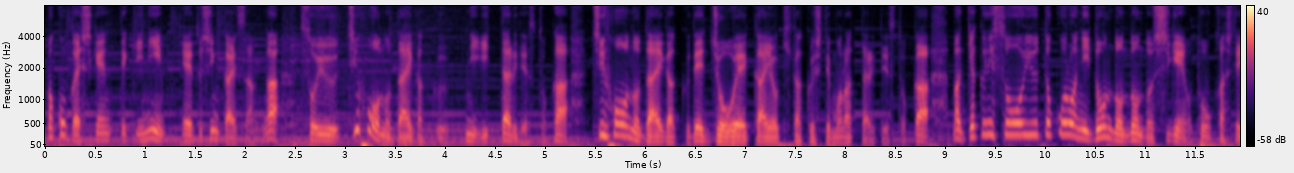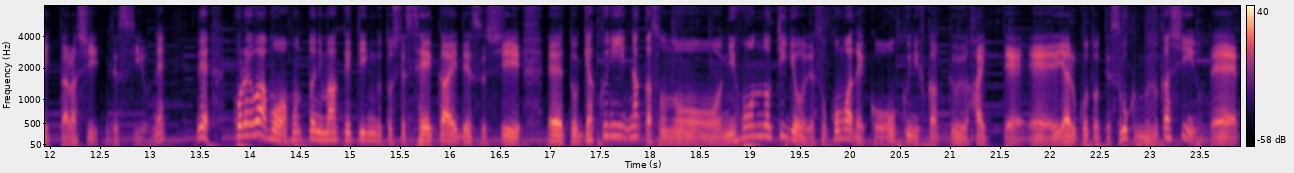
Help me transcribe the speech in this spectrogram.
まあ、今回試験的に、えっ、と、新海さんが、そういう地方の大学に行ったりですとか、地方の大学で上映会を企画してもらったりですとか、まあ、逆にそういうところにどんどんどんどん資源を投下していったらしいんですよね。で、これはもう本当にマーケティングとして正解ですし、えっ、と、逆になんかその、日本の企業でそこまでこう奥に深く入って、えーやることってすごく難しいので、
